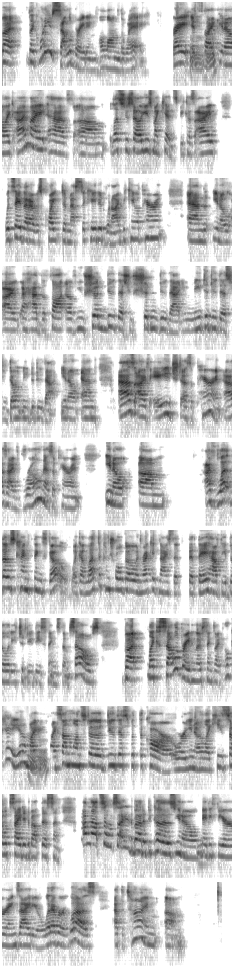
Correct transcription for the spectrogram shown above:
But like, what are you celebrating along the way? Right? It's Mhm. like, you know, like I might have, um, let's just, say I'll use my kids because I would say that I was quite domesticated when I became a parent. And, you know, I, I had the thought of you should do this, you shouldn't do that, you need to do this, you don't need to do that, you know. And as I've aged as a parent, as I've grown as a parent, you know, um, I've let those kind of things go. Like I let the control go and recognize that that they have the ability to do these things themselves. But like celebrating those things, like, okay, yeah, my Mhm. my son wants to do this with the car, or you know, like he's so excited about this, and I'm not so excited about it because, you know, maybe fear or anxiety or whatever it was at the time. Um,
